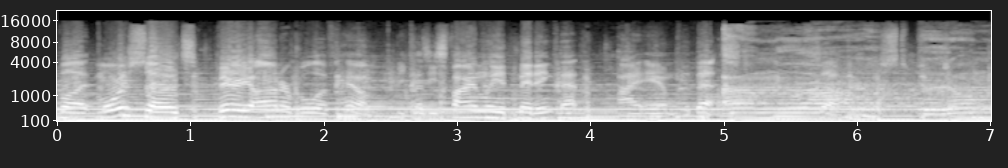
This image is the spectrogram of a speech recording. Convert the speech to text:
But more so, it's very honorable of him because he's finally admitting that I am the best. I'm So,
